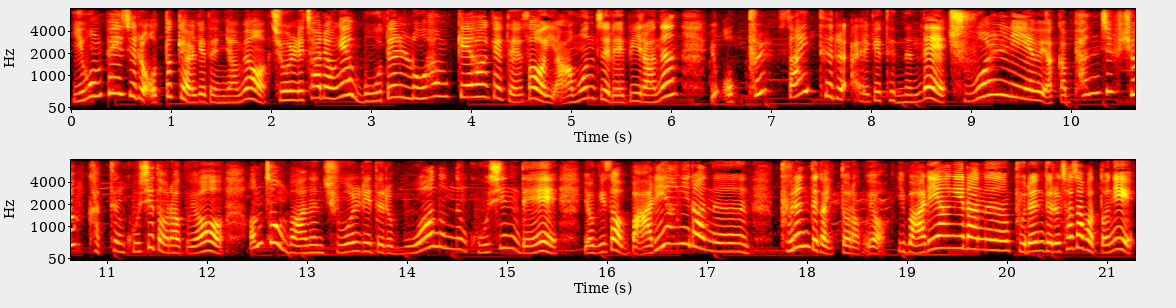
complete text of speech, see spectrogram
이 홈페이지를 어떻게 알게 됐냐면 주얼리 촬영에 모델로 함께 하게 돼서 이 아몬즈 랩이라는 이 어플 사이트를 알게 됐는데 주얼리의 약간 편집숍 같은 곳이더라고요. 엄청 많은 주얼리들을 모아놓는 곳인데 여기서 마리앙이라는 브랜드가 있더라고요. 이 마리 앙이라는 브랜드를 찾아봤더니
